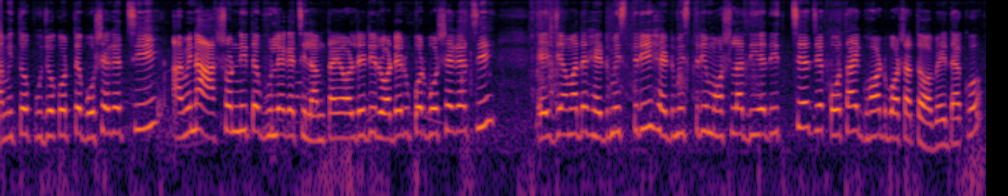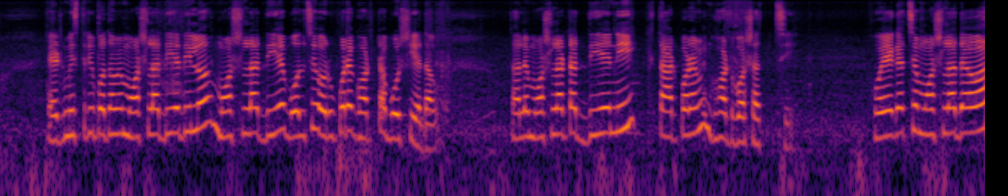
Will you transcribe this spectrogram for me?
আমি তো পুজো করতে বসে গেছি। আমি না আসন নিতে ভুলে গেছিলাম, তাই অলরেডি রডের উপর বসে গেছি। এই যে আমাদের হেডমিস্ত্রি হেডমিস্ত্রি মশলা দিয়ে দিচ্ছে যে কোথায় ঘট বসাতে হবে। দেখো হেডমিস্ত্রি প্রথমে মশলা দিয়ে দিল। মশলা দিয়ে বলছে, ওর উপরে ঘরটা বসিয়ে দাও। তাহলে মশলাটা দিয়ে নিই তারপর আমি ঘট বসাচ্ছি। হয়ে গেছে মশলা দেওয়া।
